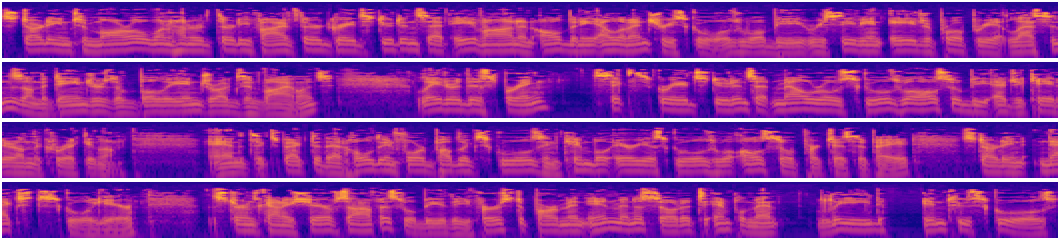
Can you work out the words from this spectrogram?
Starting tomorrow, 135 third grade students at Avon and Albany elementary schools will be receiving age appropriate lessons on the dangers of bullying, drugs, and violence. Later this spring, Sixth grade students at Melrose schools will also be educated on the curriculum. And it's expected that Holdingford Public Schools and Kimball area schools will also participate starting next school year. The Stearns County Sheriff's Office will be the first department in Minnesota to implement LEAD into schools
